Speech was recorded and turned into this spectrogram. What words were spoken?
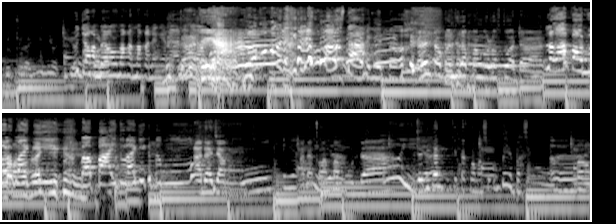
lucu lagi nih waktu lu lapang jangan bilang lu makan makan yang aneh-aneh Iya. ya lo kok kalau udah gitu aku males dah gitu Kalian tahu kan di lapang golf tuh ada lo ngapain golf Golf lagi lagi. bapak itu lagi ketemu ada jambu, Iya, ada oh kelapa iya. muda. Oh iya. Jadi kan kita kalau masuk tuh bebas mau Eh, mau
